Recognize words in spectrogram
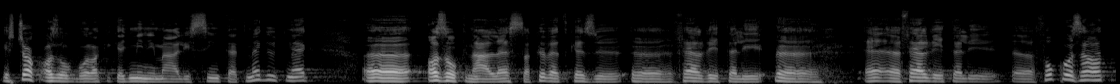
és csak azokból, akik egy minimális szintet megütnek, azoknál lesz a következő felvételi, e, felvételi fokozat,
